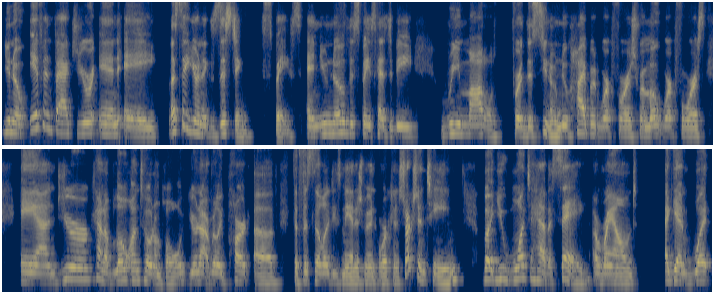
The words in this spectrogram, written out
you know, if in fact you're in a, let's say you're an existing space and you know the space has to be remodeled for this, you know, new hybrid workforce, remote workforce, and you're kind of low on totem pole, you're not really part of the facilities management or construction team, but you want to have a say around, again, what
